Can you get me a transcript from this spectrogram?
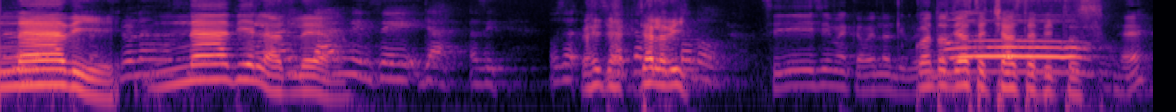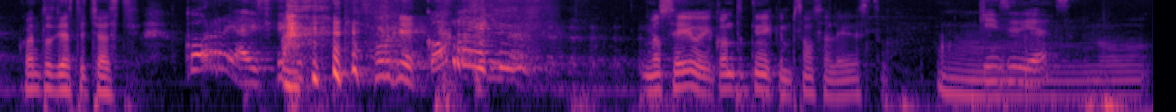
nadie, nadie las lea. Cálmense, ya, así. O sea, ya- ya lo vi. todo. Sí, sí me acabé la libreta. ¿Cuántos días te echaste, Fitos? ¿Eh? ¿Cuántos días te echaste? Corre, ahí sí. ¿Por qué? Corre. No sé, güey, ¿cuánto tiene que empezamos a leer esto? 15 días. No,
